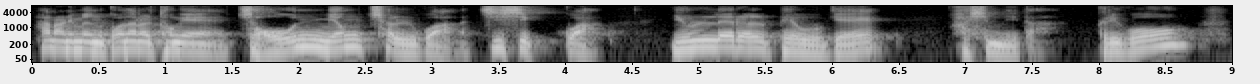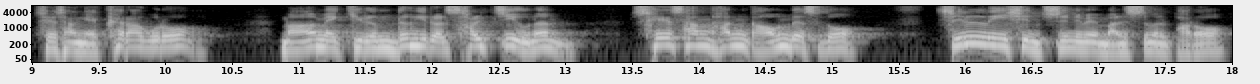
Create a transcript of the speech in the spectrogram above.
하나님은 고난을 통해 좋은 명철과 지식과 윤례를 배우게 하십니다. 그리고 세상의 쾌락으로 마음의 기름덩이를 살찌우는 세상 한 가운데서도 진리이신 주님의 말씀을 바로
